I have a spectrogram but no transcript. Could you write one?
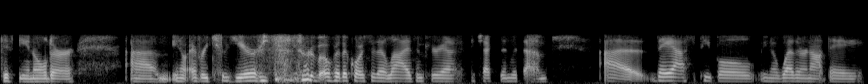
50 and older, um, you know, every two years, sort of over the course of their lives, and periodically checks in with them. Uh, they ask people, you know, whether or not they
